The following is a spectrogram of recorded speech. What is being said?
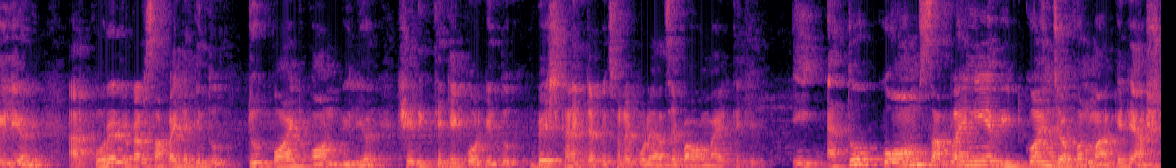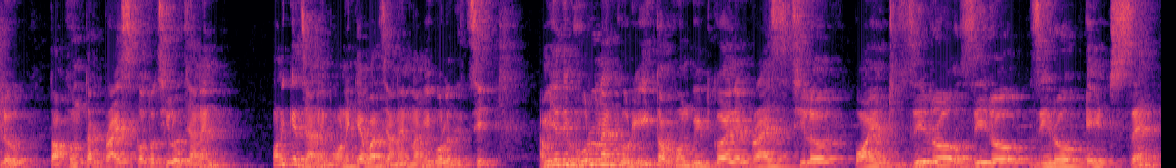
মিলিয়নে। আর কোরের টোটাল সাপ্লাইটা কিন্তু টু পয়েন্ট ওয়ান বিলিয়ন সেদিক থেকে কোর কিন্তু বেশ খানিকটা পেছনে পড়ে আছে বাবা মায়ের থেকে। এই এত কম সাপ্লাই নিয়ে বিটকয়েন যখন মার্কেটে আসলো, তখন তার প্রাইস কত ছিল জানেন? অনেকে জানেন, অনেকে আবার জানেন না, আমি বলে দিচ্ছি। আমি যদি ভুল না করি, তখন বিটকয়েনের প্রাইস ছিল point zero zero zero eight cent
